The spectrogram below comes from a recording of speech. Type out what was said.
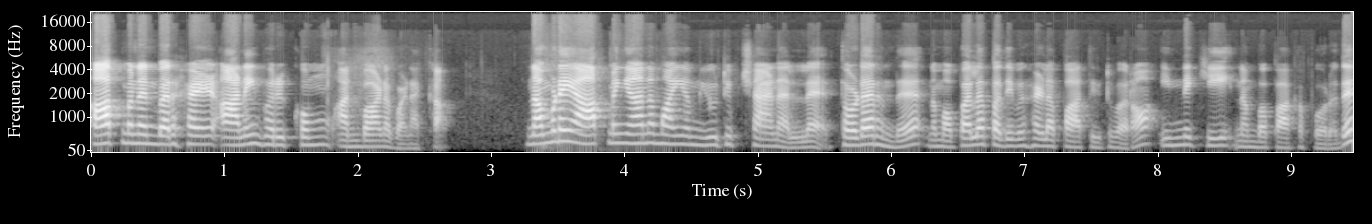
ஆத்ம நண்பர்கள் அனைவருக்கும் அன்பான வணக்கம். நம்முடைய ஆத்மஞான மையம் யூடியூப் சேனல்ல தொடர்ந்து நம்ம பல பதிவுகளை பார்த்துட்டு வரோம். இன்னைக்கு நம்ம பார்க்க போறது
